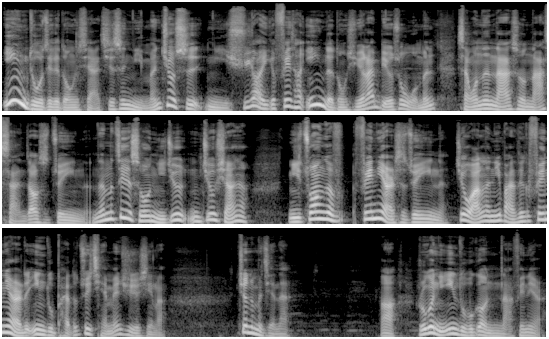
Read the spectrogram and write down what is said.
硬度这个东西啊，其实你们就是你需要一个非常硬的东西。原来比如说我们闪光灯拿的时候拿闪照是最硬的，那么这个时候你就你就想想，你装个菲涅尔是最硬的就完了，你把这个菲涅尔的硬度排到最前面去就行了，就那么简单啊。如果你硬度不够，你拿菲涅尔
